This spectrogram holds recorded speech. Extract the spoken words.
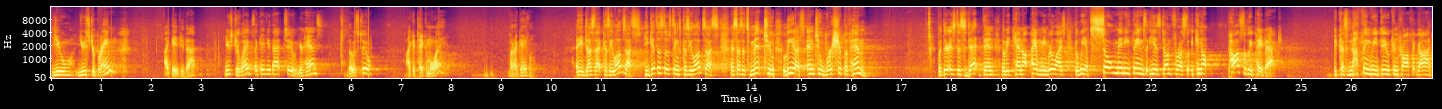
you used your brain? I gave you that. Used your legs? I gave you that too. Your hands? Those too. I could take them away, but I gave them. And he does that because he loves us. He gives us those things because he loves us. It says it's meant to lead us into worship of him. But there is this debt then that we cannot pay when we realize that we have so many things that he has done for us that we cannot possibly pay back. Because nothing we do can profit God.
